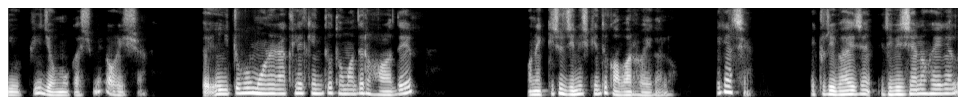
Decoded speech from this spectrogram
ইউপি জম্মু, কাশ্মীর ওড়িশা তো এইটুকু মনে রাখলে কিন্তু তোমাদের হ্রদের অনেক কিছু জিনিস কিন্তু কভার হয়ে গেল ঠিক আছে একটু রিভাইজন রিভিশনও হয়ে গেল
